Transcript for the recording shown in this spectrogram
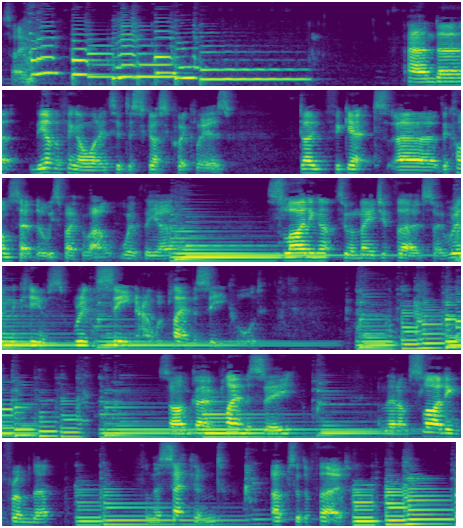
So, and uh, the other thing I wanted to discuss quickly is don't forget uh, the concept that we spoke about with the uh, sliding up to a major third. So we're in the key of we're in C now. We're playing the C chord. So I'm going playing the C, and then I'm sliding from the from the second up to the third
